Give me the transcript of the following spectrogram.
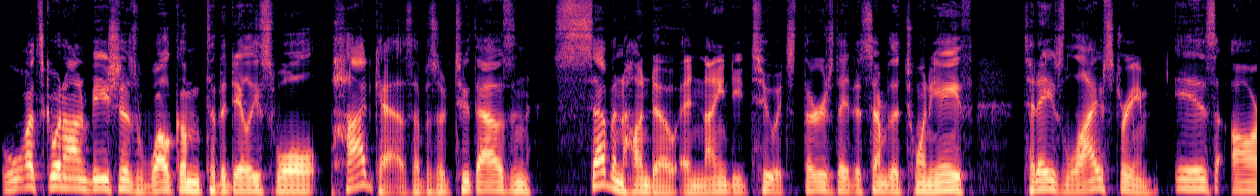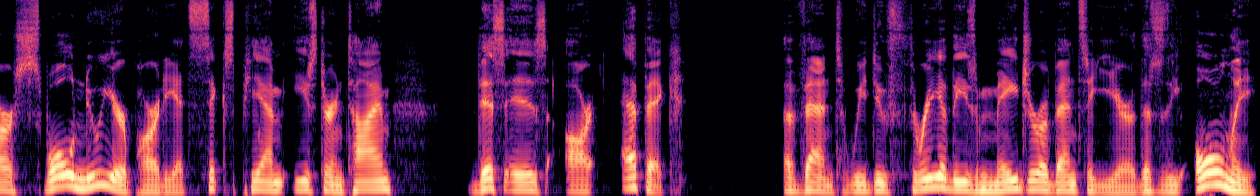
What's going on, Beaches? Welcome to the Daily Swole podcast, episode 2792. It's Thursday, December the 28th. Today's live stream is our Swole New Year party at 6 p.m. Eastern Time. This is our epic event. We do three of these major events a year. This is the only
